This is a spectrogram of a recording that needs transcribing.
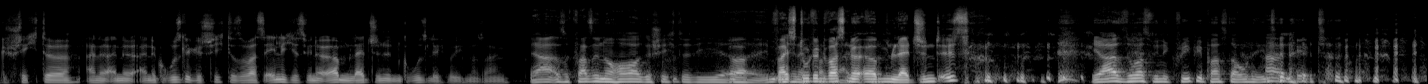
Geschichte, eine, eine, eine gruselige Geschichte, sowas ähnliches wie eine Urban Legend in gruselig, würde ich mal sagen. Ja, also quasi eine Horrorgeschichte, die. äh, im weißt du Internet denn, was eine Urban Legend ist? Ja, sowas wie eine Creepypasta ohne Ah, Internet.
